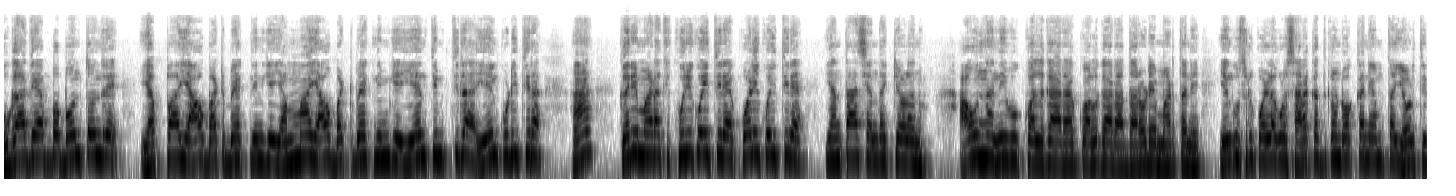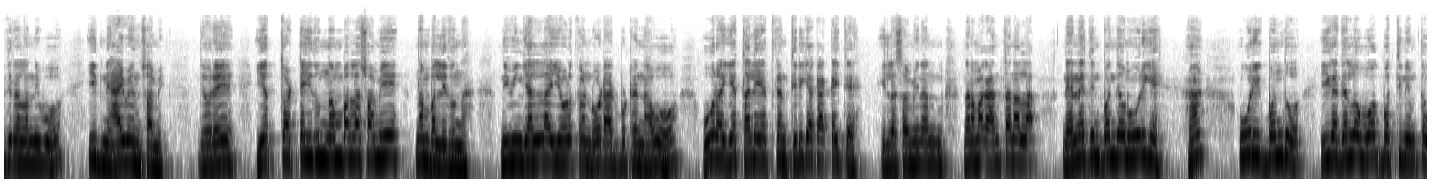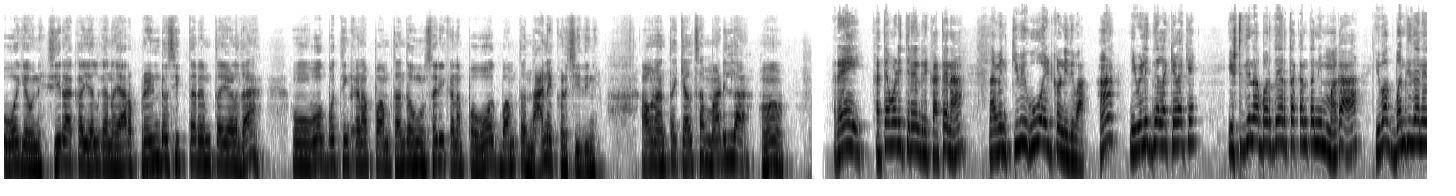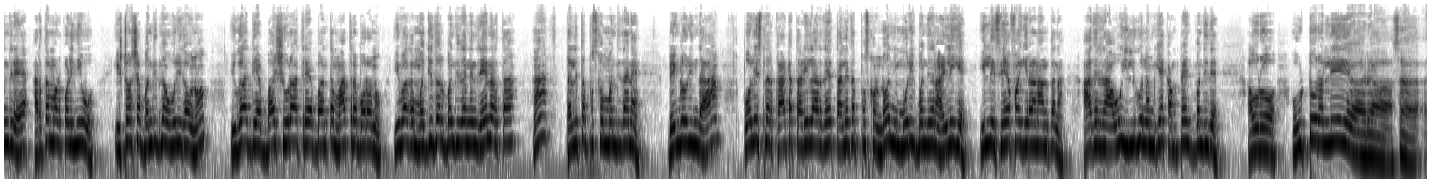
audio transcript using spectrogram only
ಉಗಾದಿ ಹಬ್ಬ ಬಂತು ಅಂದರೆ, ಯಪ್ಪ, ಯಾವ ಬಟ್ ಬೇಕು ನಿನ್ಗೆ, ಯಮ್ಮ, ಯಾವ ಬಟ್ ಬೇಕು ನಿಮಗೆ, ಏನು ತಿಂತೀರಾ, ಏನು ಕುಡಿತೀರಾ ಹಾಂ ಕರಿ ಮಾಡಕ್ಕೆ ಕುರಿ ಕೊಯ್ತೀರ, ಕೋಳಿ ಕೊಯ್ತೀರಾ? ಎಂತ ಅಂದ ಕೇಳನು. ಅವನ್ನ ನೀವು ಕೊಲ್ಗಾರ ಕೊಲ್ಗಾರ ದರೋಡೆ ಮಾಡ್ತಾನೆ, ಹೆಂಗುಸ್ರು ಕೊಳ್ಳಗಳು ಸರ ಕದ್ಕೊಂಡು ಹೋಗ್ತಾನೆ ಅಂತ ಹೇಳ್ತಿದ್ದೀರಲ್ಲ ನೀವು? ಇದು ನ್ಯಾಯವೇನು ಸ್ವಾಮಿ? ದೇವ್ರೇ, ಎತ್ತೊಟ್ಟೆ ಇದು ನಂಬಲ್ಲ ಸ್ವಾಮಿ, ನಂಬಲ್ಲ ಇದನ್ನ. ನೀವು ಹಿಂಗೆಲ್ಲ ಹೇಳ್ಕೊಂಡು ಓಡಾಡ್ಬಿಟ್ರೆ ನಾವು ಊರಾಗೆ ತಲೆ ಎತ್ಕೊಂಡು ತಿರುಗಾಕೈತೆ ಇಲ್ಲ ಸ್ವಾಮಿ ನನ್ನ ನನ್ನ ಮಗ ಅಂತನಲ್ಲ. ನೆನ್ನೆ ದಿನ ಬಂದೆವನು ಊರಿಗೆ. ಹಾಂ? ಊರಿಗೆ ಬಂದು ಈಗ ಅದೆಲ್ಲ ಹೋಗಿ ಬರ್ತೀನಿ ಅಂತ ಹೋಗ್ಯವನಿ. ಸೀರಾಕ, ಎಲ್ಗನ, ಯಾರೋ ಫ್ರೆಂಡು ಸಿಗ್ತಾರೆ ಅಂತ ಹೇಳ್ದ? ಹ್ಞೂ, ಹೋಗಿ ಬರ್ತೀನಿ ಕಣಪ್ಪ ಅಂತ ಅಂದ, ಹ್ಞೂ, ಸರಿ ಕಣಪ್ಪ ಹೋಗ್ಬಾ ಅಂತ ನಾನೇ ಕಳಿಸಿದ್ದೀನಿ. ಅವನಂತ ಕೆಲಸ ಮಾಡಿಲ್ಲ, ಹ್ಞೂ. ರೇ, ಕತೆ ಹೊಡಿತೀರೇನ್ರಿ, ಕತೆನ? ನಾವೇನು ಕಿವಿಗೆ ಹೂವು ಇಟ್ಕೊಂಡಿದೀವ, ಹಾಂ? ನೀವು ಹೇಳಿದ್ನೆಲ್ಲ ಕೇಳಕ್ಕೆ? ಇಷ್ಟು ದಿನ ಬರ್ದೇ ಇರ್ತಕ್ಕಂಥ ನಿಮ್ಮ ಮಗ ಇವಾಗ ಬಂದಿದ್ದಾನೆ ಅಂದರೆ ಅರ್ಥ ಮಾಡ್ಕೊಳ್ಳಿ ನೀವು. ಇಷ್ಟು ವರ್ಷ ಬಂದಿದ್ದ ಊರಿಗೆ ಅವನು. ಯುಗಾದಿ ಹಬ್ಬ, ಶಿವರಾತ್ರಿ ಹಬ್ಬ ಅಂತ ಮಾತ್ರ ಬರೋನು. ಇವಾಗ ಮಧ್ಯದಲ್ಲಿ ಬಂದಿದ್ದಾನೆ ಅಂದ್ರೆ ಏನರ್ಥ? ಹಾಂ? ತಲೆ ತಪ್ಪಿಸ್ಕೊಂಡು ಬಂದಿದ್ದಾನೆ ಬೆಂಗಳೂರಿಂದ ಪೊಲೀಸ್ನರ ಕಾಟ ತಡಿಲಾರದೆ ತಲೆ ತಪ್ಪಿಸ್ಕೊಂಡು ನಿಮ್ಮ ಊರಿಗೆ ಬಂದಿದ್ದಾನೆ ಹಳ್ಳಿಗೆ. ಇಲ್ಲಿ ಸೇಫ್ ಆಗಿರೋಣ ಅಂತನ. ಆದರೆ ನಾವು ಇಲ್ಲಿಗೂ ನಮಗೆ ಕಂಪ್ಲೇಂಟ್ ಬಂದಿದೆ. ಅವರು ಹುಟ್ಟೂರಲ್ಲಿ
